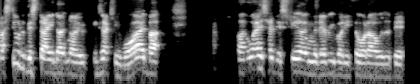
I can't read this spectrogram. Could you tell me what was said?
I still to this day don't know exactly why, but I always had this feeling that everybody thought I was a bit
